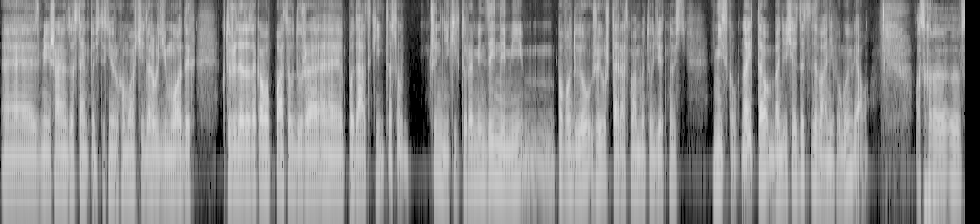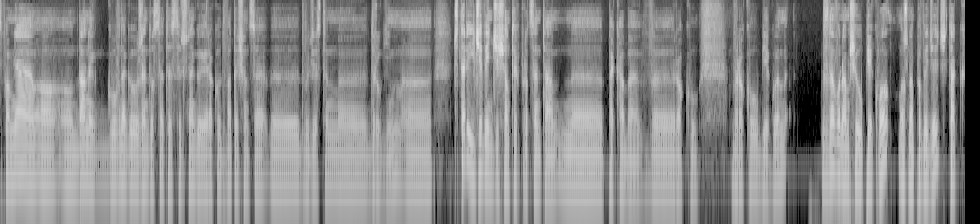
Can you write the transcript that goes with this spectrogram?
e, zmniejszając dostępność tych nieruchomości dla ludzi młodych, którzy dodatkowo płacą duże e, podatki. To są czynniki, które między innymi powodują, że już teraz mamy tu dzietność niską. No i to będzie się zdecydowanie pogłębiało. A skoro y, wspomniałem o, o, danych Głównego Urzędu Statystycznego i roku 2022, 4,9% y, y, PKB w roku, w roku ubiegłym. Znowu nam się upiekło, można powiedzieć, tak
